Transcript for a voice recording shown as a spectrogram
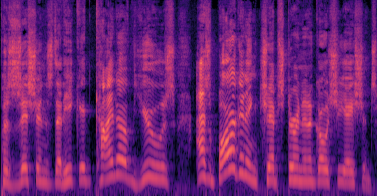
positions that he could kind of use as bargaining chips during the negotiations.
